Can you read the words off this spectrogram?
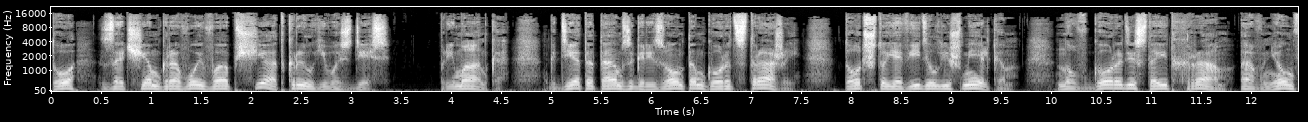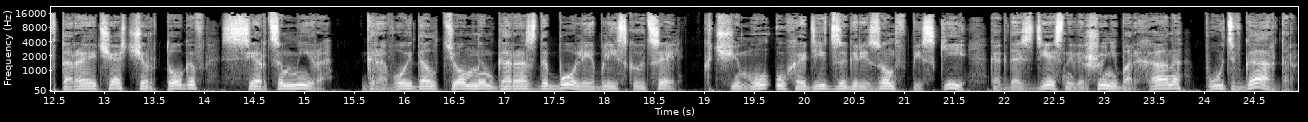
то, зачем Гровой вообще открыл его здесь приманка. Где-то там за горизонтом город стражей. Тот, что я видел лишь мельком. Но в городе стоит храм, а в нем вторая часть чертогов с сердцем мира. Гровой дал темным гораздо более близкую цель. К чему уходить за горизонт в пески, когда здесь, на вершине бархана, путь в Гардер?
